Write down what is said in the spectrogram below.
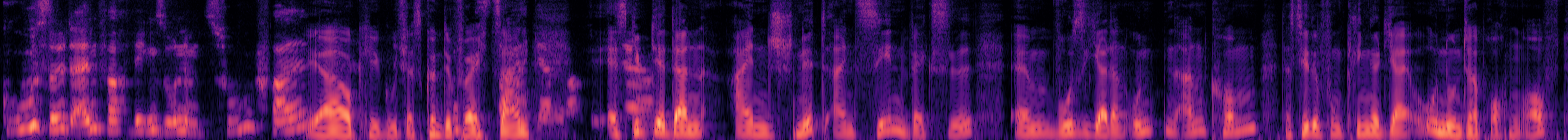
gruselt, einfach wegen so einem Zufall. Ja, okay, gut, das könnte vielleicht sein. Es gibt ja dann einen Schnitt, einen Szenenwechsel, ähm, wo sie ja dann unten ankommen. Das Telefon klingelt ja ununterbrochen oft.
